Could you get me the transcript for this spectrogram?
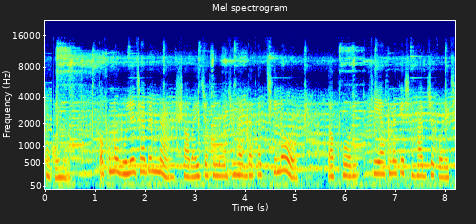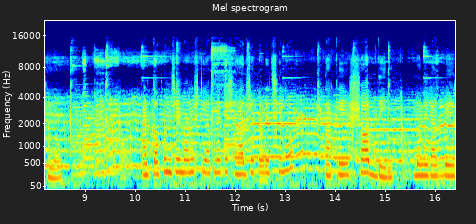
থাকে না। কখনো ভুলে যাবেন না, সবাই যখন অজুহাত দেখাচ্ছিল, তখন কে আপনাকে সাহায্য করেছিল? আর তখন যে মানুষটি আপনাকে সাহায্য করেছিল, তাকে সব দিন মনে রাখবেন,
